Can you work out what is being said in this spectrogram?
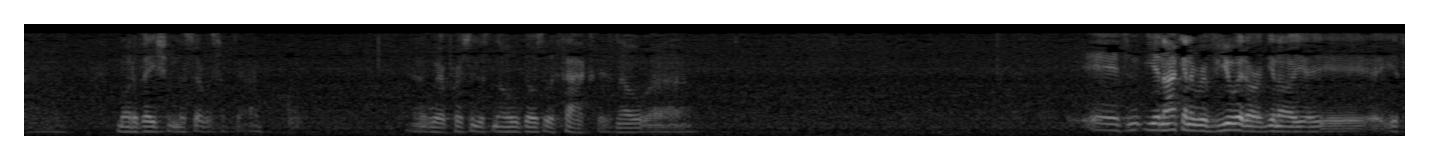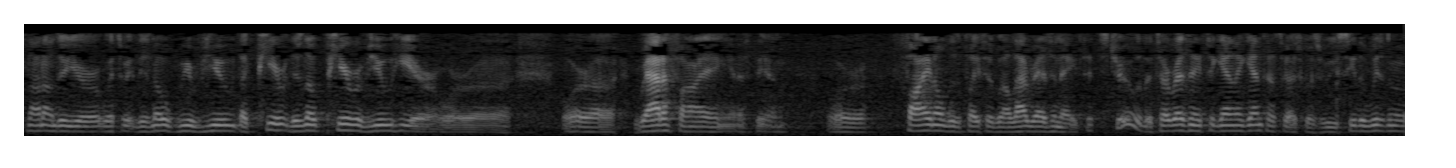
uh, motivation in the service of God, uh, where a person just knows those are the facts. There's no uh, you're not going to review it, or you know, it's not under your. There's no review, like peer. There's no peer review here, or uh, or uh, ratifying, you understand, or final. There's places. Well, that resonates. It's true. The Torah resonates again and again to us because we see the wisdom of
